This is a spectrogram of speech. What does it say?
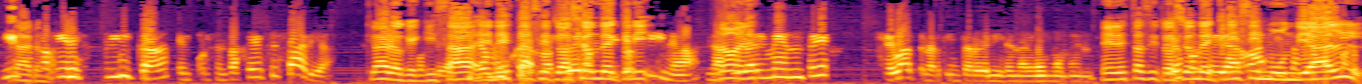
Y eso también explica el porcentaje de cesárea. Claro, que quizá en esta situación de crisis... Naturalmente se va a tener que intervenir en algún momento. En esta situación de crisis mundial,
